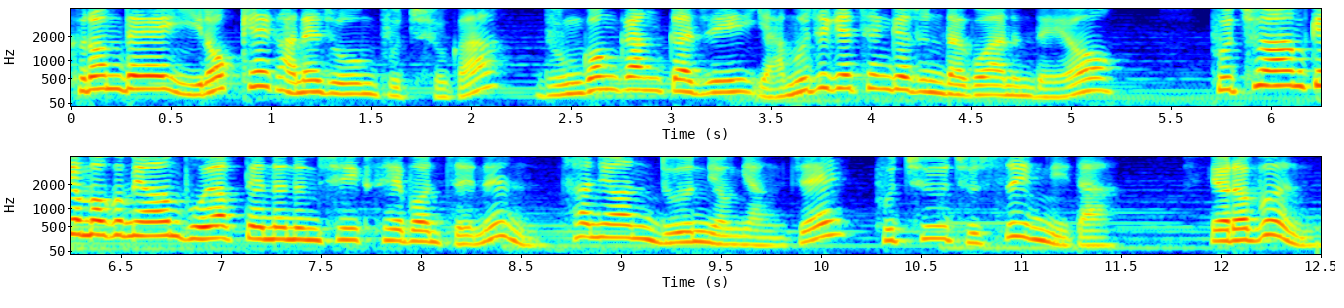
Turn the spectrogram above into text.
그런데 이렇게 간에 좋은 부추가 눈 건강까지 야무지게 챙겨준다고 하는데요. 부추와 함께 먹으면 보약되는 음식 세 번째는 천연 눈 영양제 부추 주스입니다. 여러분,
